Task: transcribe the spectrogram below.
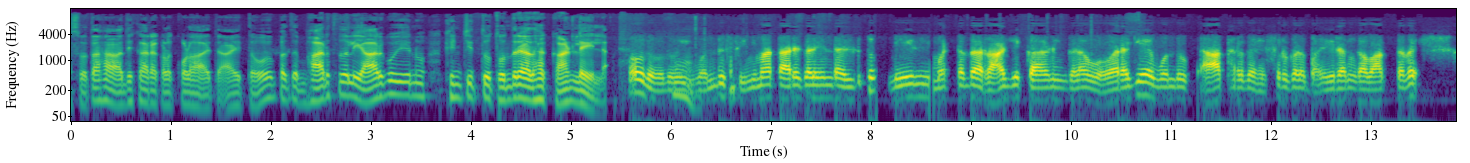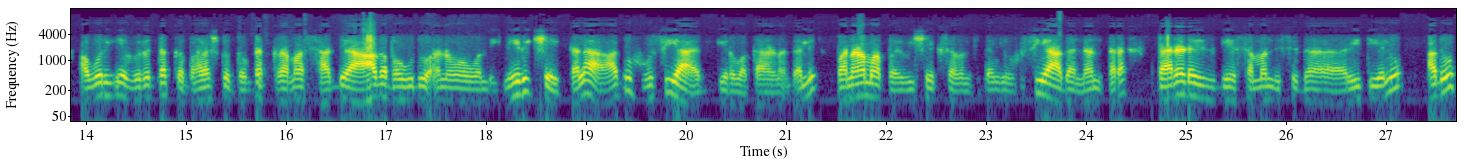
ಸ್ವತಃ ಅಧಿಕಾರ ಕಳ್ಕೊಳ್ಳೋ ಆಯ್ತು ಆಯ್ತು? ಮತ್ತೆ ಭಾರತದಲ್ಲಿ ಯಾರಿಗೂ ಏನು ಕಿಂಚಿತ್ತು ತೊಂದರೆ ಆದ ಹಾಗೆ ಕಾಣ್ಲೇ ಇಲ್ಲ. ಹೌದೌದು. ಒಂದು ಸಿನಿಮಾ ತಾರೆಗಳಿಂದ ಹಿಡಿದು ಮೇಲ್ ಮಟ್ಟದ ರಾಜಕಾರಣಿಗಳವರೆಗೆ ಒಂದು ಆ ತರದ ಹೆಸರುಗಳು ಬಹಿರಂಗವಾಗ್ತವೆ. ಅವರಿಗೆ ವಿರುದ್ಧಕ್ಕೆ ಬಹಳಷ್ಟು ದೊಡ್ಡ ಕ್ರಮ ಸಾಧ್ಯ ಆಗಬಹುದು ಅನ್ನೋ ಒಂದು ನಿರೀಕ್ಷೆ ಇತ್ತಲ್ಲ? ಅದು ಹುಸಿಯಾಗಿರುವ ಕಾರಣದಲ್ಲಿ ಪನಾಮ ವಿಷಯಕ್ಕೆ ಸಂಬಂಧಿಸಿದಂಗೆ ಹುಸಿಯಾದ ನಂತರ ಪ್ಯಾರಡೈಸ್ಗೆ ಸಂಬಂಧಿಸಿದ ರೀತಿಯಲ್ಲೂ ಅದು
